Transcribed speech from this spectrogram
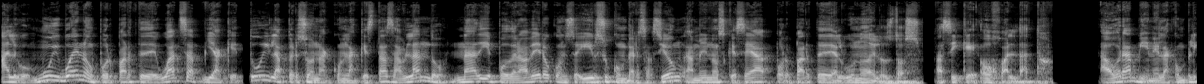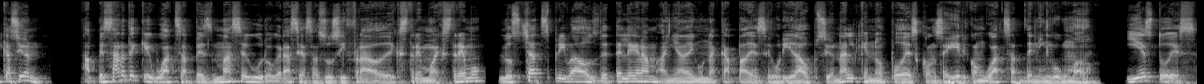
Algo muy bueno por parte de WhatsApp, ya que tú y la persona con la que estás hablando nadie podrá ver o conseguir su conversación a menos que sea por parte de alguno de los dos. Así que ojo al dato. Ahora viene la complicación. A pesar de que WhatsApp es más seguro gracias a su cifrado de extremo a extremo, los chats privados de Telegram añaden una capa de seguridad opcional que no puedes conseguir con WhatsApp de ningún modo. Y esto es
